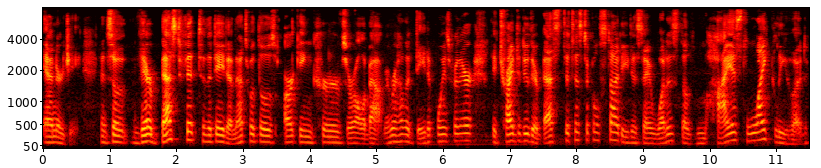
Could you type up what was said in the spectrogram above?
energy. And so they're best fit to the data, and that's what those arcing curves are all about. Remember how the data points were there? They tried to do their best statistical study to say what is the highest likelihood.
